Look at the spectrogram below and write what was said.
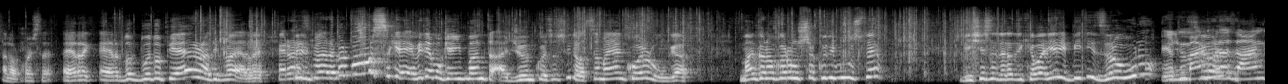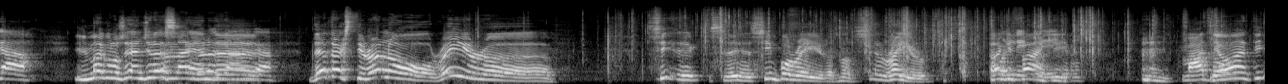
Allora, questa è R, R, due doppie R e una tripla R. Però- tripla R per boss che vediamo che è in vantaggio in questa sfidozza, ma è ancora lunga. Mancano ancora un sacco di buste. Discesa della dei cavalieri BT01 e Il mago Lasanga. il mago Los Angeles Il mago and Losanga. uh, Deatrax Tyranno Rare uh, si- eh, s- Simple Rare no, Rare Funky Funky rare. Andiamo avanti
